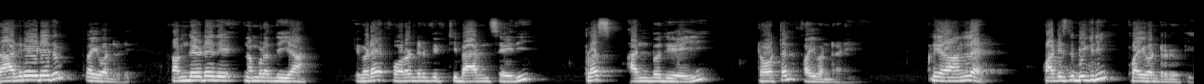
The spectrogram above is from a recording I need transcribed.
ഗാഗ്രയുടേതും ഫൈവ് ഹൺഡ്രഡ് റംലയുടേത് നമ്മൾ എന്ത് ചെയ്യുക ഇവിടെ ഫോർ ഹൺഡ്രഡ് ഫിഫ്റ്റി ബാലൻസ് എഴുതി പ്ലസ് അൻപത് എഴുതി ടോട്ടൽ ഫൈവ് ഹൺഡ്രഡ് എഴുതി. ക്ലിയർ ആണല്ലേ? What is the beginning five hundred rupee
